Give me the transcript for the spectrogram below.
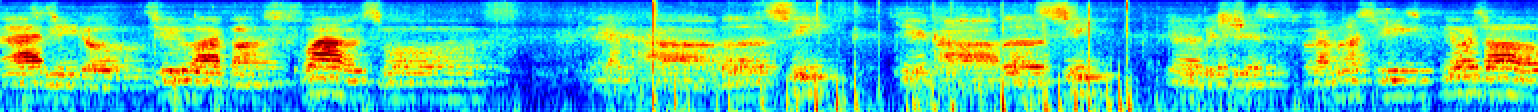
as we go to our once more. Cobbossee,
